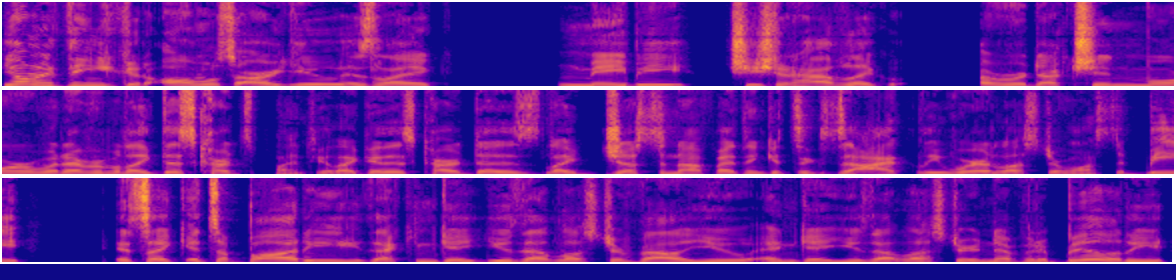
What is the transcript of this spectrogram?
the only thing you could almost argue is like maybe she should have like a reduction more or whatever, but like this card's plenty. Like this card does like just enough. I think it's exactly where Luster wants to be it's like it's a body that can get you that luster value and get you that luster inevitability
